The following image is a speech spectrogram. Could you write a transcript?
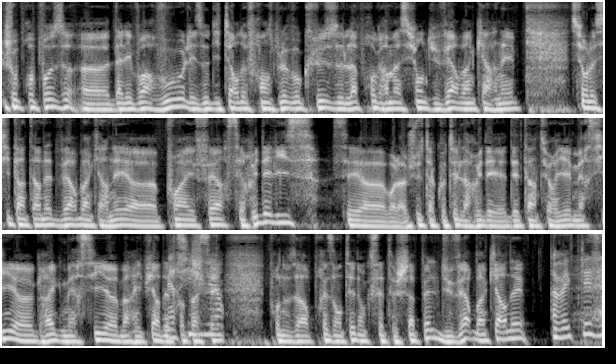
Je vous propose euh, d'aller voir, vous, les auditeurs de France Bleu Vaucluse, la programmation du Verbe incarné sur le site internet verbeincarné.fr. C'est rue des Lys. C'est euh, voilà, juste à côté de la rue des, des Teinturiers. Merci euh, Greg, merci euh, Marie-Pierre d'être passée pour nous avoir présenté donc cette chapelle du Verbe incarné. Avec plaisir.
